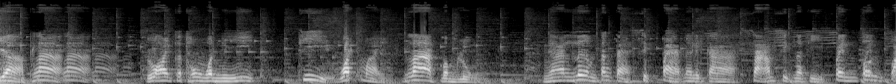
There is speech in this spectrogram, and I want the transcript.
อย่าพลาดลอยกระทงวันนี้ที่วัดใหม่ลาดบำรุง งานเริ่มตั้งแต่ 18 นาฬิกา 30 นาทีเป็นต้นไป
